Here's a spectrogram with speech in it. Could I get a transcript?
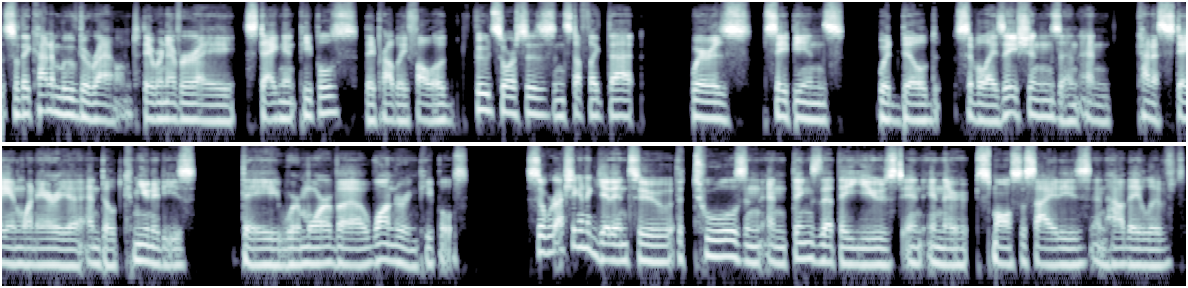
So they kind of moved around. They were never a stagnant peoples. They probably followed food sources and stuff like that. Whereas sapiens would build civilizations and, and kind of stay in one area and build communities. They were more of a wandering peoples. So we're actually going to get into the tools and, and things that they used in, in their small societies and how they lived.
